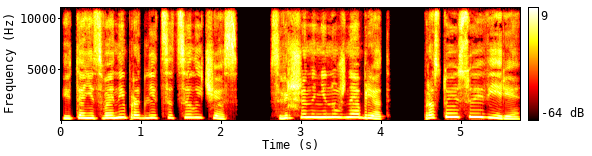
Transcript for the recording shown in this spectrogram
и танец войны продлится целый час. Совершенно ненужный обряд. Простое суеверие.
